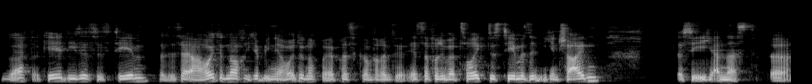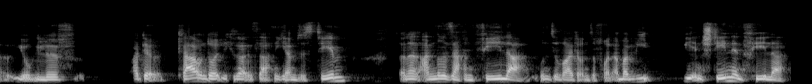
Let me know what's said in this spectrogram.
sagt, okay, dieses System, das ist ja heute noch, ich habe ihn ja heute noch bei der Pressekonferenz, er ist davon überzeugt, Systeme sind nicht entscheidend. Das sehe ich anders. Jogi äh, Löw hat er klar und deutlich gesagt, es lag nicht am System, sondern andere Sachen, Fehler und so weiter und so fort. Aber wie, wie entstehen denn Fehler?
